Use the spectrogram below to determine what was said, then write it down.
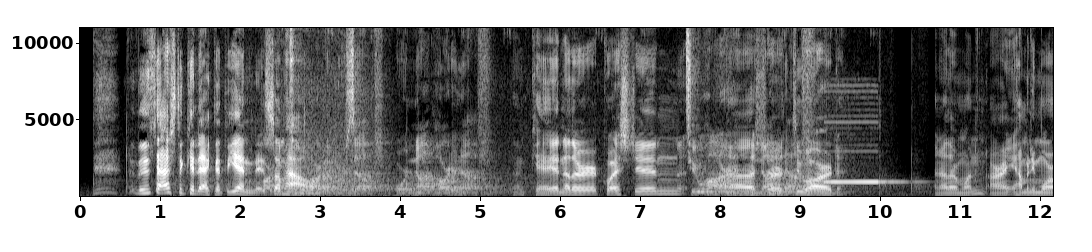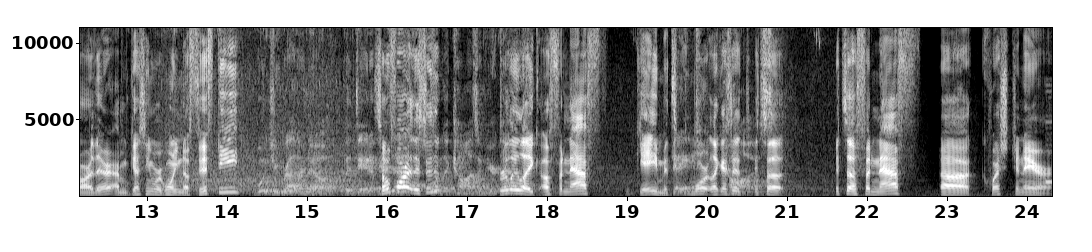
this has to connect at the end Are you too somehow. hard on yourself, or not hard enough? Okay, another question. Too hard. Uh, sure, enough. too hard. Another one. All right, how many more are there? I'm guessing we're going to 50. Would you rather know the date of So your far, this isn't the cause of your Really, death? like a FNAF game. It's Date, more like I said. cause. It's a, it's a FNAF uh, questionnaire.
